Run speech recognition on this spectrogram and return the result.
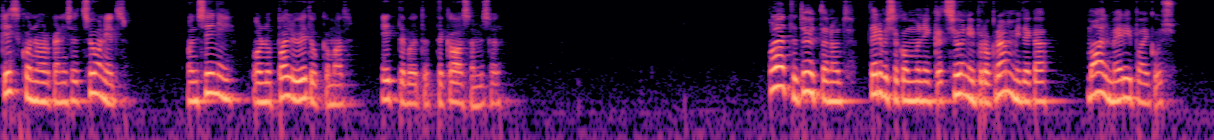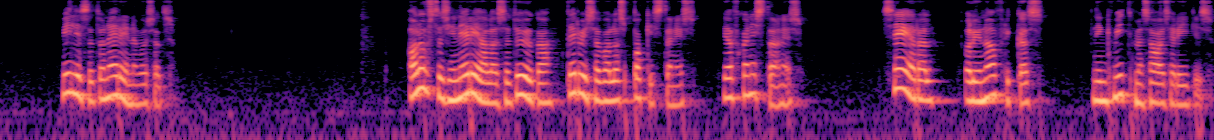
keskkonnaorganisatsioonid on seni olnud palju edukamad ettevõtete kaasamisel. olete töötanud tervisekommunikatsiooniprogrammidega maailma eri paigus. Millised on erinevused? alustasin erialase tööga tervisevallas Pakistanis ja Afganistanis. seejärel olin Aafrikas ning mitmes Aasia riigis.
